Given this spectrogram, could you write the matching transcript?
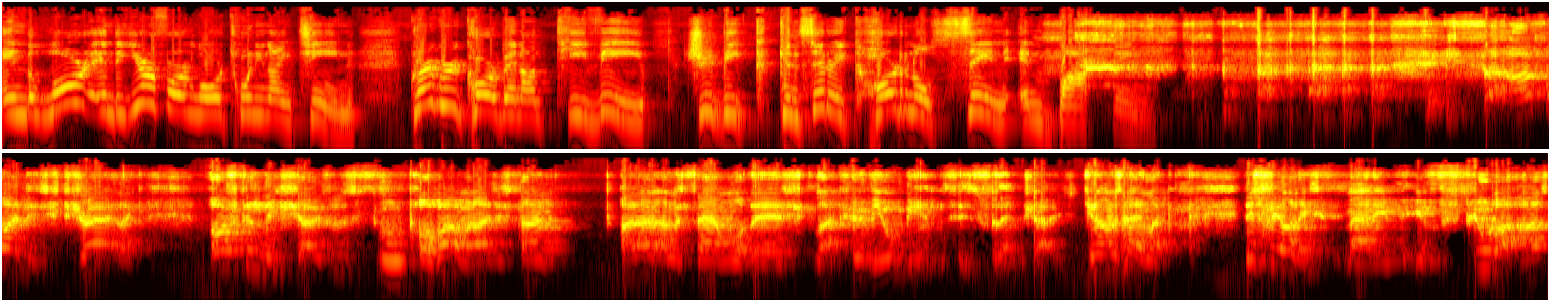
in the lore, in the year of our Lord 2019, Gregory Corbin on TV should be considered a cardinal sin in boxing. I find it strange, like, often these shows will pop up and I just don't, I don't understand what they're, like, who the audience is for them shows. Do you know what I'm saying? Like, let's be honest, man, if, if people like us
